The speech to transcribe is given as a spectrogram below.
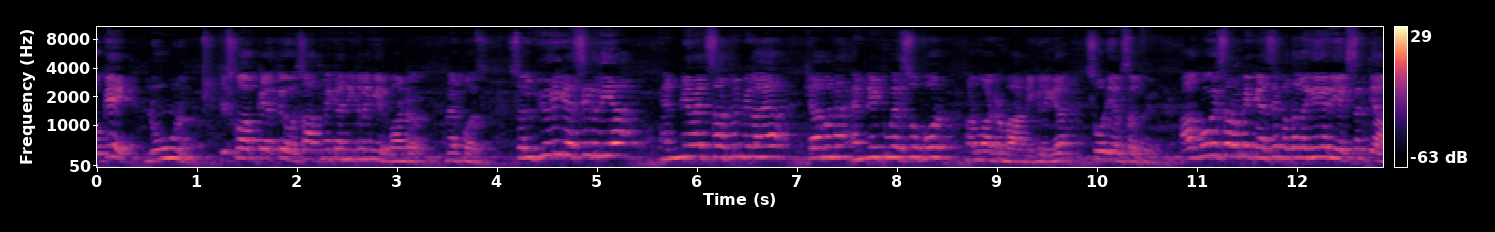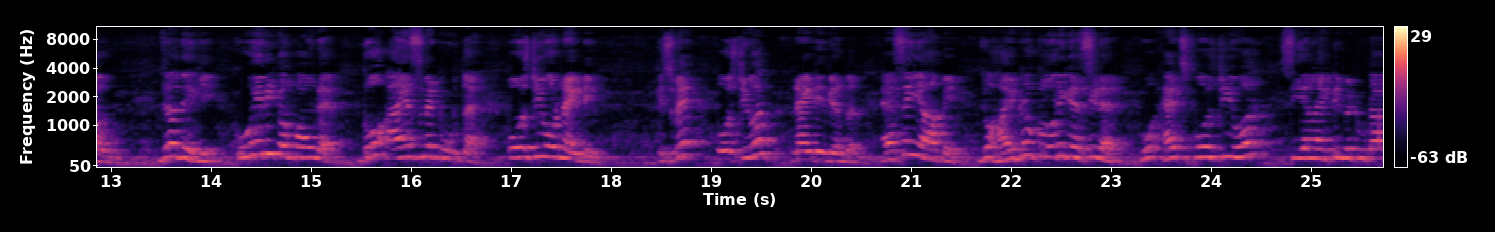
ओके नून जिसको आप कहते हो। साथ में क्या निकलेंगे? वाटर वेपर्स सल्फ्यूरिक एसिड लिया। NaOH साथ में मिलाया। क्या बना? Na2SO4 और वाटर बाहर निकल गया। सोडियम सल्फेट आप कहोगे सर हमें कैसे पता लगेगा रिएक्शन क्या होगी? जरा देखिए, कोई भी कंपाउंड है, दो आयंस में टूटता है पॉजिटिव और नेगेटिव किसमें? पॉजिटिव और नेगेटिव के अंदर। ऐसे ही यहाँ पे जो हाइड्रोक्लोरिक एसिड है, वो H पॉजिटिव और Cl नेगेटिव में टूटा।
